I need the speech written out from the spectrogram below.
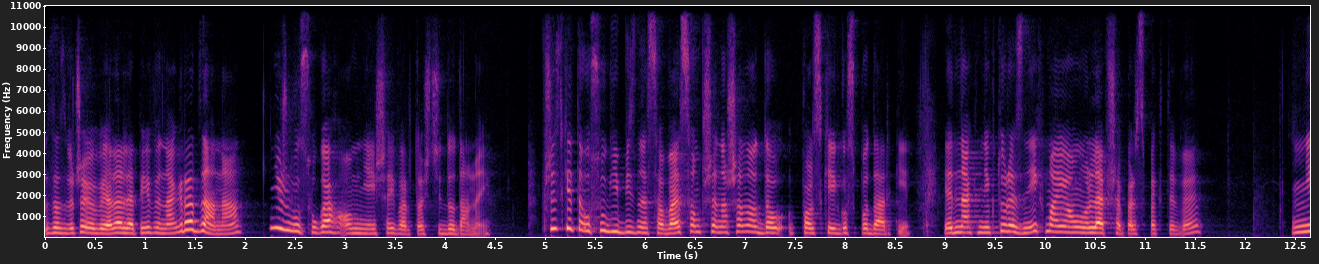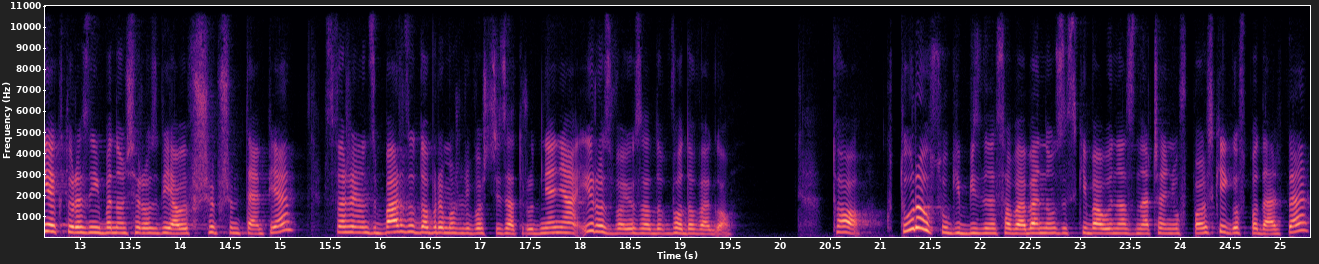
zazwyczaj o wiele lepiej wynagradzana niż w usługach o mniejszej wartości dodanej. Wszystkie te usługi biznesowe są przenoszone do polskiej gospodarki, jednak niektóre z nich mają lepsze perspektywy, niektóre z nich będą się rozwijały w szybszym tempie, stwarzając bardzo dobre możliwości zatrudnienia i rozwoju zawodowego. To, które usługi biznesowe będą zyskiwały na znaczeniu w polskiej gospodarce,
